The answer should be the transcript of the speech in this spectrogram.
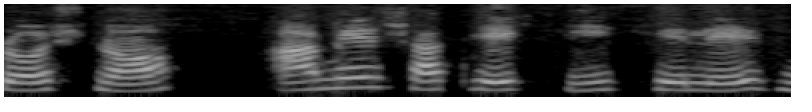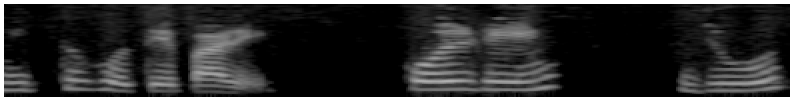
প্রশ্ন, আমের সাথে কি খেলে মৃত্যু হতে পারে? কোল্ড ড্রিঙ্ক, জুস,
